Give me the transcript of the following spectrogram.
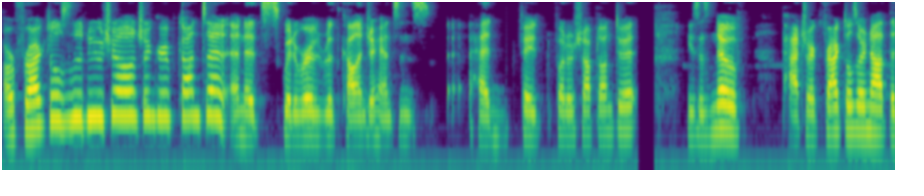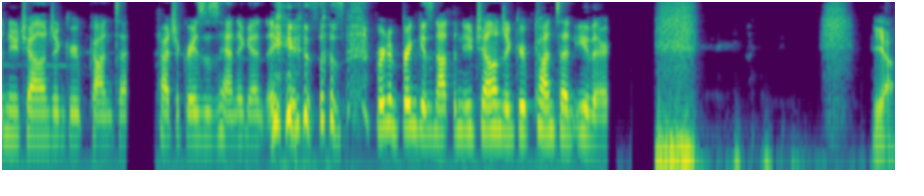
Are fractals the new challenging group content? And it's Squidward with Colin Johanson's head photoshopped onto it. He says, "No, Patrick, fractals are not the new challenging group content." Patrick raises his hand again. he says, "Verdant Brink is not the new challenging group content either." Yeah,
